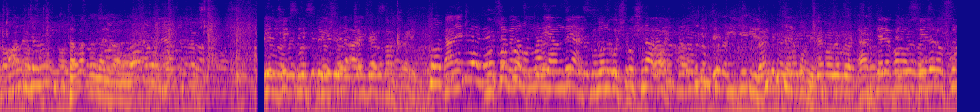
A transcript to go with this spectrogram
Adamlar ne Abi canım. yapsın? Tabak mı galiba. Geleceksiniz, gösteri arayacaksınız. Yani muhtemelen onlar yandı yani. Siz onu boşu boşuna aramayın. Ben de gideceğim adam bırak. Yani telefon olsun, şeyler olsun.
